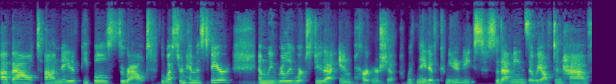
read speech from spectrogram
about um, Native peoples throughout the Western Hemisphere. And we really work to do that in partnership with Native communities. So that means that we often have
